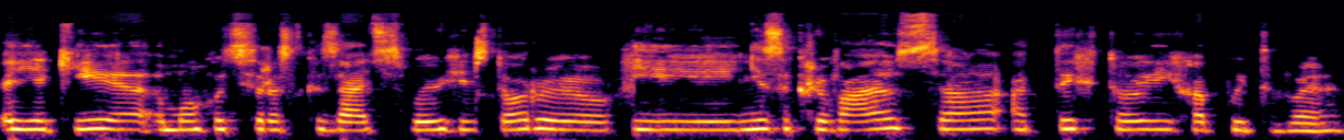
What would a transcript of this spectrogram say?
якія могуць расказаць сказаць сваю гісторыю і не закрываюцца ад тых хто іх апытвае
